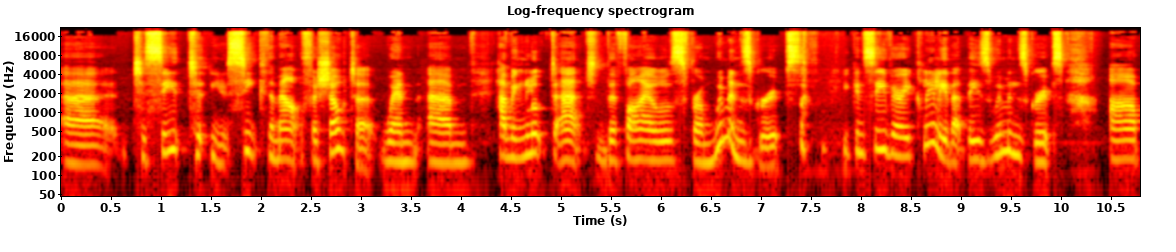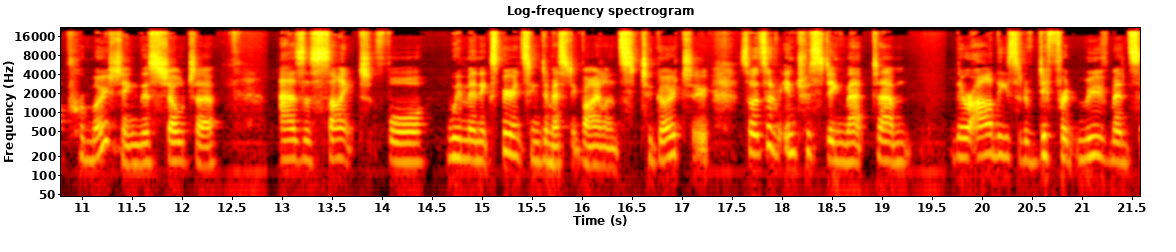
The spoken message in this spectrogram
uh, to see to you know, seek them out for shelter. When um, having looked at the files from women's groups, you can see very clearly that these women's groups are promoting this shelter as a site for women experiencing domestic violence to go to. So it's sort of interesting that um, there are these sort of different movements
